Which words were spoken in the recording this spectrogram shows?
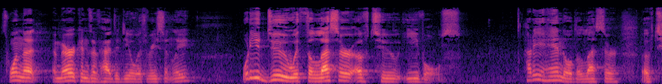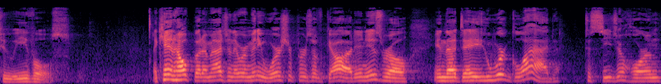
It's one that Americans have had to deal with recently. What do you do with the lesser of two evils? How do you handle the lesser of two evils? I can't help but imagine there were many worshippers of God in Israel in that day who were glad to see Jehoram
